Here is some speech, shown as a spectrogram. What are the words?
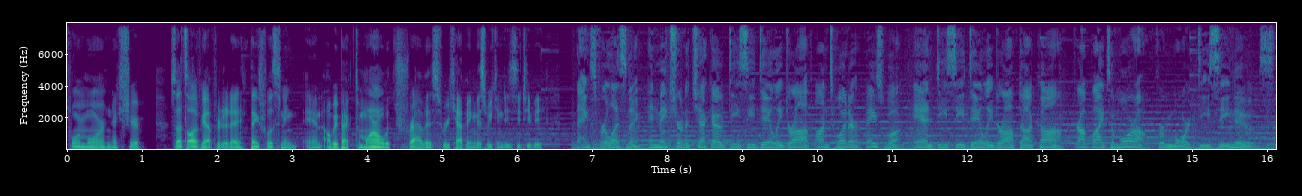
for more next year. So that's all I've got for today. Thanks for listening, and I'll be back tomorrow with Travis recapping this week in DC TV. Thanks for listening, and make sure to check out DC Daily Drop on Twitter, Facebook, and DCDailyDrop.com. Drop by tomorrow for more DC news.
